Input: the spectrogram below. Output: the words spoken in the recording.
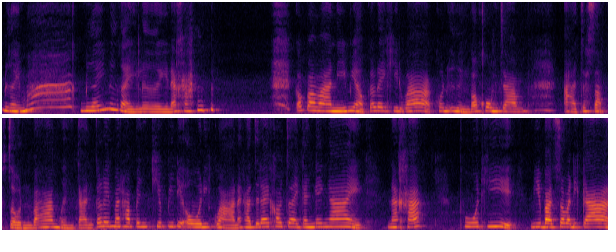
เหนื่อยมากเหนื่อยเหนื่อยเลยนะคะ ก็ประมาณนี้เหมียวก็เลยคิดว่าคนอื่นก็คงจะอาจจะสับสนบ้างเหมือนกัน ก็เลยมาทำเป็นคลิปวิดีโอดีกว่านะคะ จะได้เข้าใจกันง่าย ๆนะคะ ผู้ที่มีบัตรสวัสดิการ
